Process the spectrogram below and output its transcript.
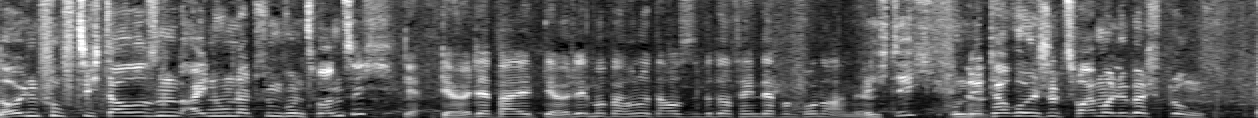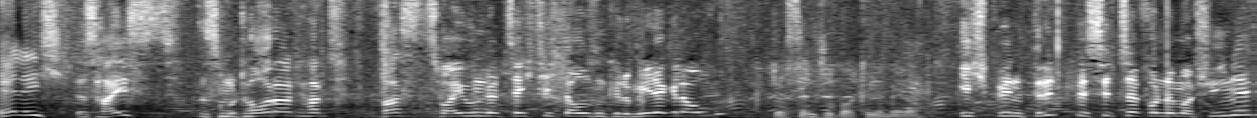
59.125. Der, der, hört ja bei, der hört ja immer bei 100.000 wieder, fängt der von vorne an. Ja? Richtig. Und der Tacho ist schon zweimal übersprungen. Ehrlich? Das heißt, das Motorrad hat fast 260.000 Kilometer gelaufen. Das sind schon ein paar Kilometer. Ich bin Drittbesitzer von der Maschine.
